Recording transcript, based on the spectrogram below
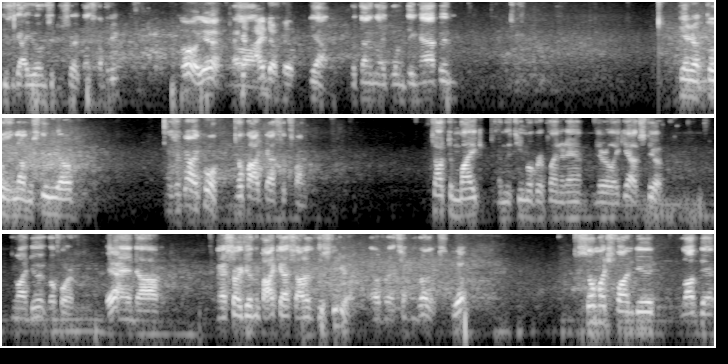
He's the guy who owns the Detroit Bus Company. Oh yeah. Um, I know him. Yeah, but then, like, one thing happened. He ended up closing down the studio. I was like, all right, cool. No podcast. It's fine. Talked to Mike and the team over at Planet Ant. They were like, yeah, let's do it. You want to do it? Go for it. Yeah. And uh, I started doing the podcast out of the studio over at Seven Brothers. Yep. So much fun, dude. Loved it.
